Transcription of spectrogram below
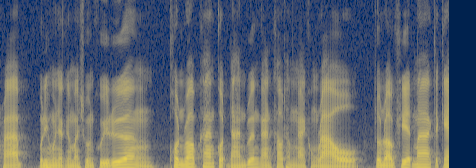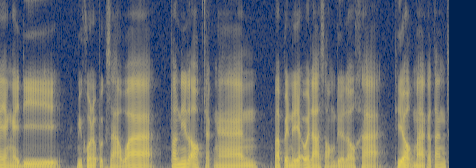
ครับ วันนี้ผมอยากจะมาชวนคุยเรื่อง คนรอบข้างกดดันเรื่องการเข้าทำงานของเรา จนเราเครียดมากจะแก้ยังไงดี มีคนมาปรึกษาว่า ตอนนี้เราออกจากงานมาเป็นระยะเวลา 2 เดือนแล้วค่ะ ที่ออกมาก็ตั้งใจ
